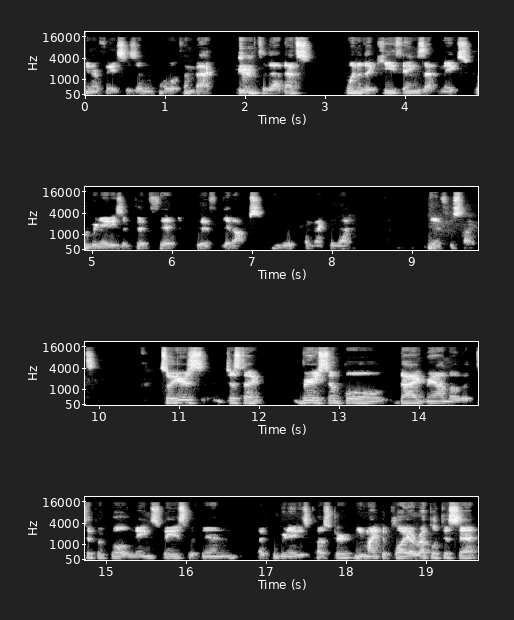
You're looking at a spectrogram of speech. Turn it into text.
interfaces, and we'll come back to that. That's one of the key things that makes Kubernetes a good fit with GitOps. We'll come back to that in a few slides. So here's just a very simple diagram of a typical namespace within a Kubernetes cluster. You might deploy a replica set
